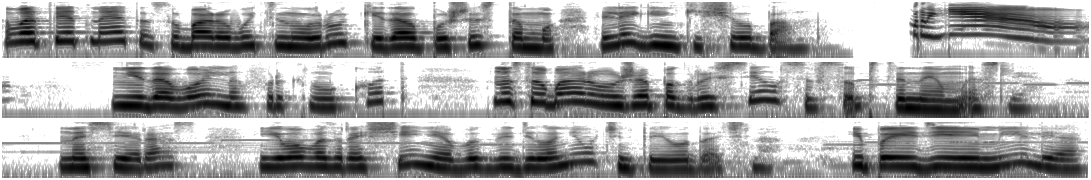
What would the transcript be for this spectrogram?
В ответ на это Субару вытянул руки и дал пушистому легенький щелбам. Недовольно фыркнул кот, но Субару уже погрузился в собственные мысли. На сей раз его возвращение выглядело не очень-то и удачно. И по идее Эмилия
